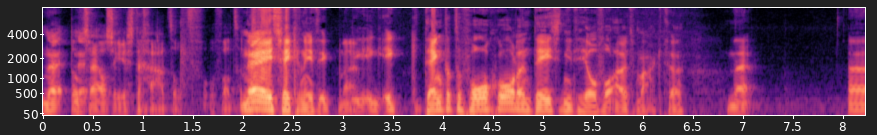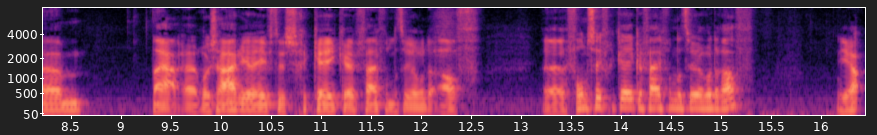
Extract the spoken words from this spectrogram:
nee, dat nee. zij als eerste gaat of, of wat. Nee, zeker niet. Ik, nee. ik, ik, denk dat de volgorde en deze niet heel veel uitmaakte. Nee. Um, nou ja, Rosario heeft dus gekeken, 500 euro eraf. Uh, Fons heeft gekeken, 500 euro eraf. Ja.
